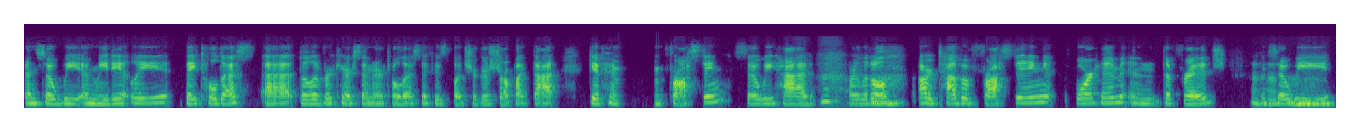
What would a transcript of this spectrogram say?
and so we immediately, they told us, uh, the liver care center told us if his blood sugars drop like that, give him frosting. So we had our little, our tub of frosting for him in the fridge. And Uh-huh. so we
